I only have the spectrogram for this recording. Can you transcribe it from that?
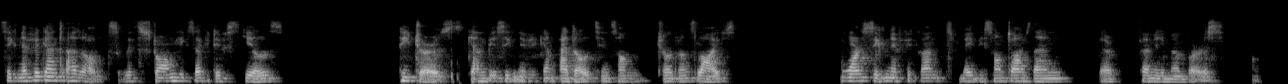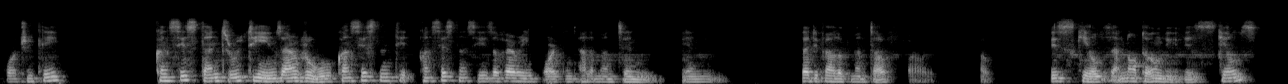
significant adults with strong executive skills. Teachers can be significant adults in some children's lives, more significant maybe sometimes than their family members, unfortunately. Consistent routines and rule, consistency, consistency is a very important element in, in the development of, uh, of these skills and not only these skills.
